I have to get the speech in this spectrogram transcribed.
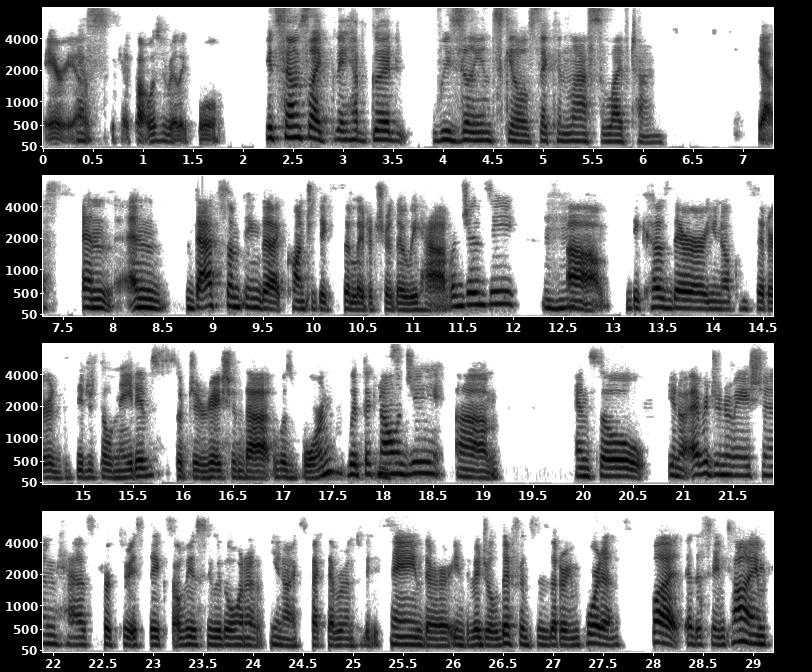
areas, yes. which I thought was really cool. It sounds like they have good resilient skills that can last a lifetime. Yes. And and that's something that contradicts the literature that we have on Gen Z. Mm-hmm. Um, because they're you know considered digital natives, so generation that was born with technology, yes. um, and so you know every generation has characteristics. Obviously, we don't want to you know expect everyone to be the same. There are individual differences that are important, but at the same time,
